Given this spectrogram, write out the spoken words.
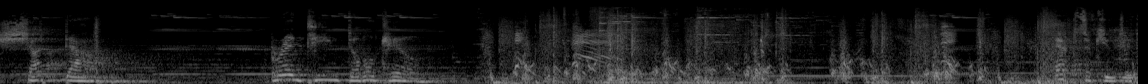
Shut down. Red team double kill. Executed.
